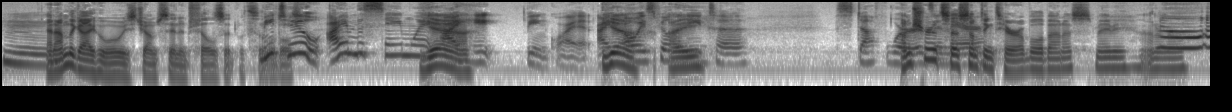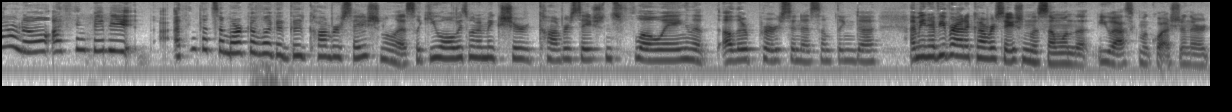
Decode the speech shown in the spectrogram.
Hmm. And I'm the guy who always jumps in and fills it with Me too. I am the same way. Yeah. I hate being quiet. I Yeah, always feel the I- need to stuff words. I'm sure it says there. something terrible about us, maybe. I don't No, know. I don't know. I think maybe I think that's a mark of like a good conversationalist. Like you always want to make sure conversation's flowing and that the other person has something to. I mean, have you ever had a conversation with someone that you ask them a question, they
